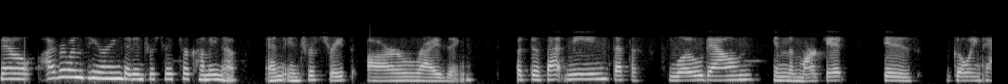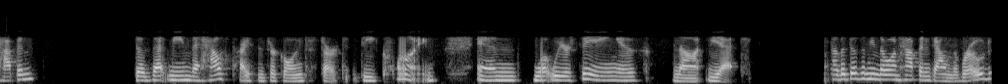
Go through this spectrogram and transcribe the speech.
Now, everyone's hearing that interest rates are coming up and interest rates are rising. But does that mean that the slowdown in the market is going to happen? Does that mean that house prices are going to start to decline? And what we are seeing is not yet. Now that doesn't mean that won't happen down the road,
